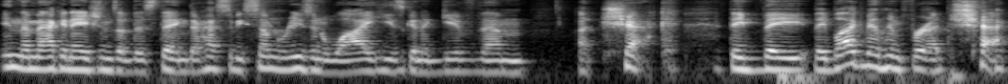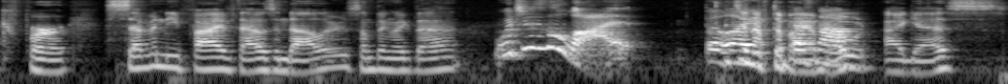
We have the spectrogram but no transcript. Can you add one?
in the machinations of this thing there has to be some reason why he's going to give them a check. They they they blackmail him for a check for $75,000, something like that. Which is a lot. But It's like enough to buy a boat, I guess.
